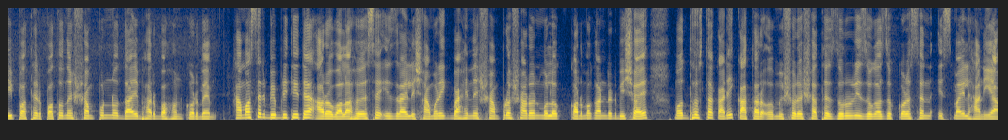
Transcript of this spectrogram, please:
এই পথের পতনের সম্পূর্ণ দায়ভার বহন করবে। হামাসের বিবৃতিতে আরও বলা হয়েছে, ইসরায়েলি সামরিক বাহিনীর সম্প্রসারণমূলক কর্মকাণ্ডের বিষয়ে মধ্যস্থকারী কাতার ও মিশরের সাথে জরুরি যোগাযোগ করেছেন ইসমাইল হানিয়া।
